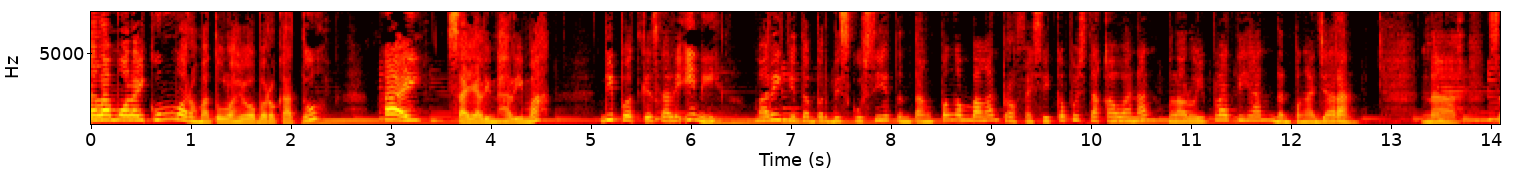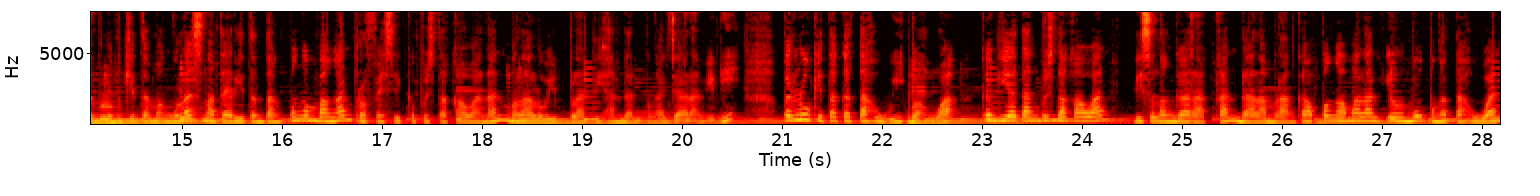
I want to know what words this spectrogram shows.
Assalamualaikum warahmatullahi wabarakatuh. Hai, saya Lin Halimah. Di podcast kali ini, mari kita berdiskusi tentang pengembangan profesi kepustakawanan melalui pelatihan dan pengajaran. Nah, sebelum kita mengulas materi tentang pengembangan profesi kepustakawanan melalui pelatihan dan pengajaran ini, perlu kita ketahui bahwa kegiatan pustakawan diselenggarakan dalam rangka pengamalan ilmu pengetahuan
